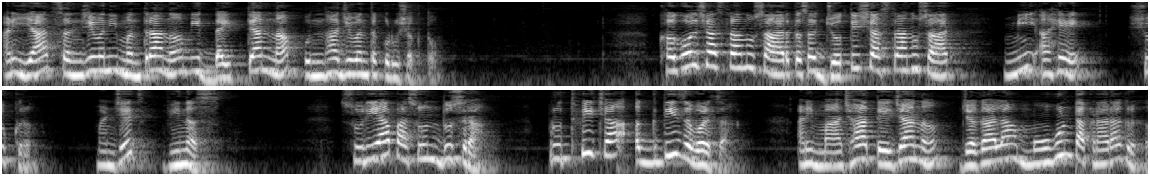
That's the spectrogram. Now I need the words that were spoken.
आणि या संजीवनी मंत्रानं मी दैत्यांना पुन्हा जिवंत करू शकतो. खगोलशास्त्रानुसार तसंच ज्योतिषशास्त्रानुसार मी आहे शुक्र म्हणजेच व्हिनस. सूर्यापासून दुसरा पृथ्वीच्या अगदी जवळचा आणि माझ्या तेजानं जगाला मोहून टाकणारा ग्रह.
